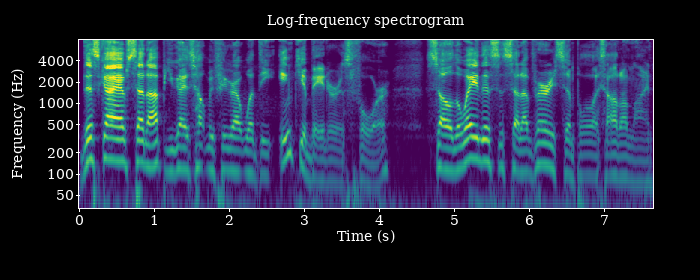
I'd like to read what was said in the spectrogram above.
This guy I've set up. You guys help me figure out what the incubator is for. So the way this is set up, very simple. I saw it online.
